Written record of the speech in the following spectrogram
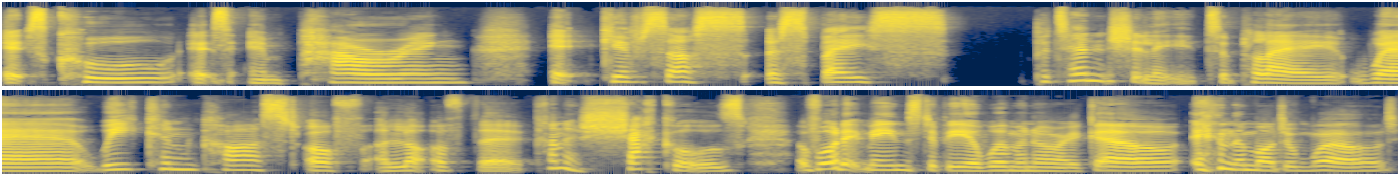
It's cool. It's empowering. It gives us a space potentially to play where we can cast off a lot of the kind of shackles of what it means to be a woman or a girl in the modern world.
